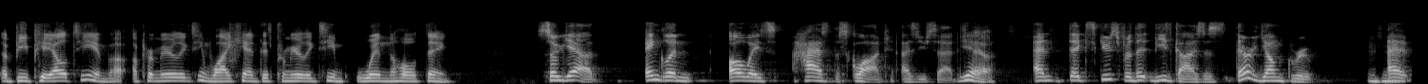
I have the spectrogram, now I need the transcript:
a BPL team, a, a Premier League team. Why can't this Premier League team win the whole thing? So yeah, England always has the squad, as you said. Yeah. And the excuse for the, these guys is they're a young group, mm-hmm. and,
